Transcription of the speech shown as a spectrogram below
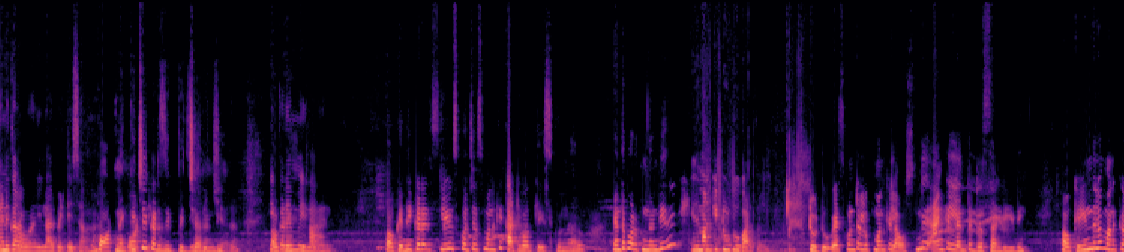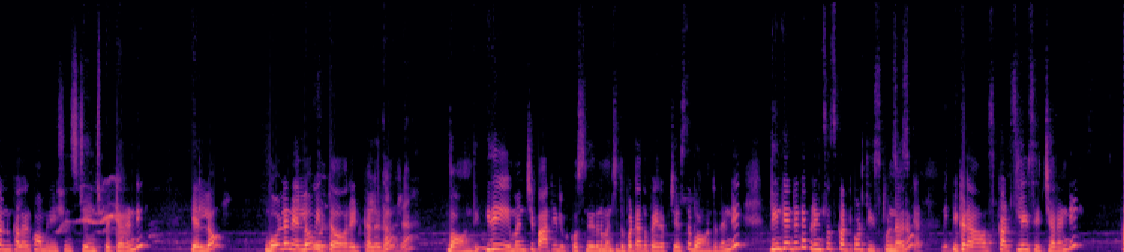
వెనక ఇలా పెట్టేసాము పాట్ నెక్ ఇచ్చి ఇక్కడ జిప్ ఇచ్చారండి ఇచ్చారు. ఇక్కడేమో ఇలా ఓకే ఇది ఇక్కడ స్లీవ్స్ వచ్చేసి మనకి కట్ వర్క్ తీసుకున్నారు. ఎంత పడుతుందండి ఇది? ఇది మనకి టూ టూ పడుతుంది. టూ టూ వేసుకుంటే లుక్ మనకి ఇలా వస్తుంది. యాంకిల్ లెంత్ డ్రెస్ అండి ఇది. ఓకే ఇందులో మనకి కలర్ కాంబినేషన్స్ చేంజ్ పెట్టారండి. Yellow golden yellow with red colour బాగుంది. ఇది మంచి పార్టీ లుక్ వస్తుంది. ఏదైనా మంచి దుపట్టాతో పేరప్ చేస్తే బాగుంటుందండి. దీనికి ఏంటంటే ప్రిన్సెస్ కట్ కూడా తీసుకున్నారు. ఇక్కడ స్కర్ట్ స్లీవ్స్ ఇచ్చారండి.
